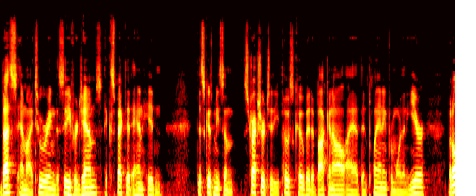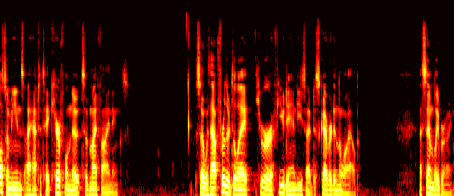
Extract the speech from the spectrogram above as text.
Thus am I touring the city for gems, expected and hidden. This gives me some structure to the post COVID bacchanal I have been planning for more than a year, but also means I have to take careful notes of my findings. So, without further delay, here are a few dandies I've discovered in the wild. Assembly Brewing.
